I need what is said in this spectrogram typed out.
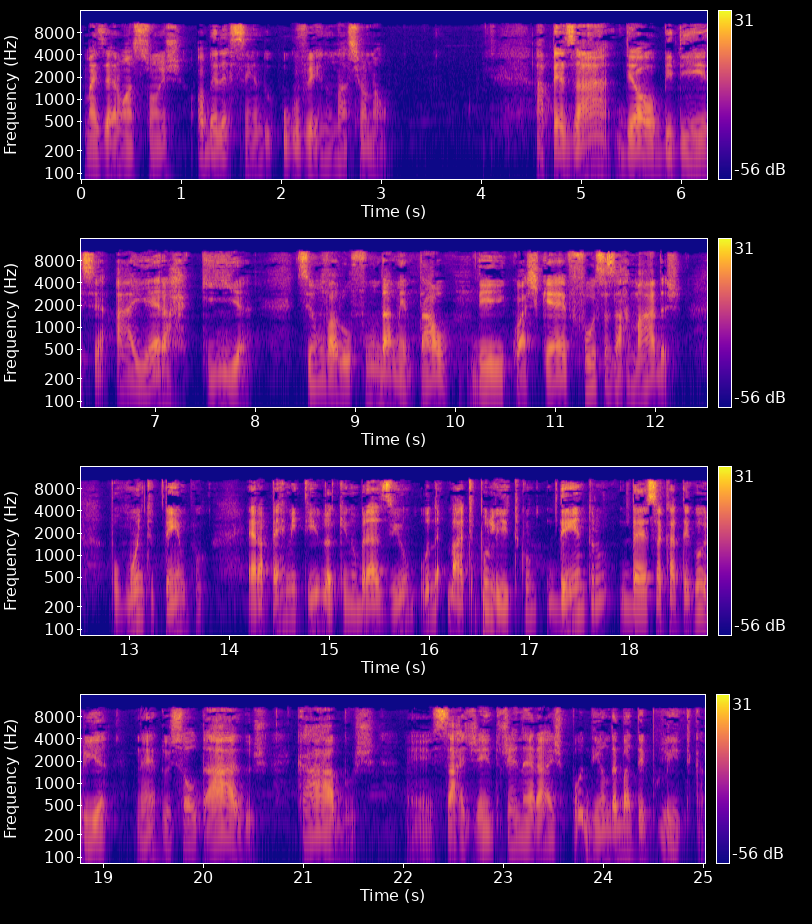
Mas eram ações obedecendo o governo nacional. Apesar de a obediência à hierarquia ser um valor fundamental de quaisquer forças armadas, por muito tempo era permitido aqui no Brasil o debate político dentro dessa categoria, né? Dos soldados, cabos, eh, sargentos, generais podiam debater política.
